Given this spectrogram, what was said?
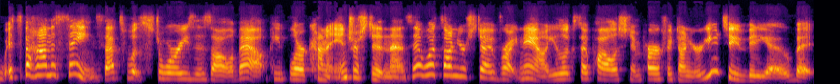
it's behind the scenes. That's what stories is all about. People are kind of interested in that. So, what's on your stove right now? You look so polished and perfect on your YouTube video, but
